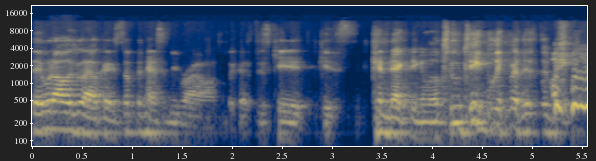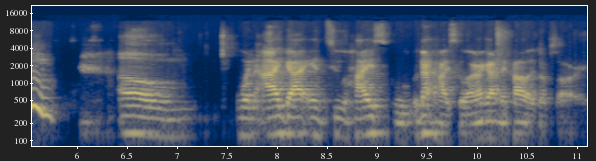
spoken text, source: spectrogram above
they would always be like, okay, something has to be wrong because this kid is connecting a little too deeply for this to be. um, when I got into high school, not high school, I got into college, I'm sorry.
